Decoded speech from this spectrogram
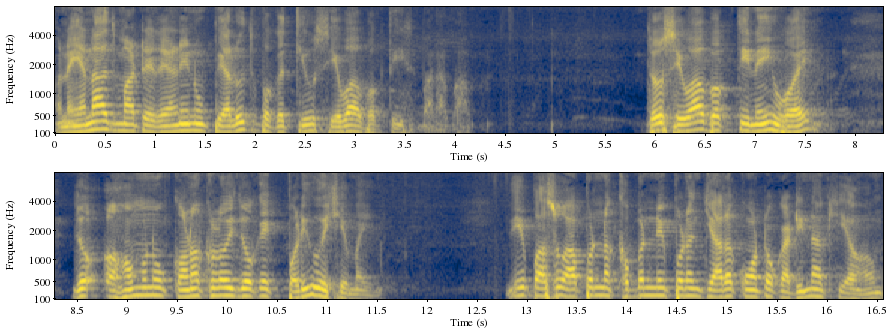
અને એના જ માટે રેણીનું પહેલું જ પગથિયું સેવા ભક્તિ મારા બાપ જો સેવા ભક્તિ નહીં હોય, જો અહમનું કણકલોય જો કંઈક પડ્યું હોય છે મય એ પાછું આપણને ખબર નહીં પડે ને ત્યારે કોંટો કાઢી નાખીએ અહમ.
